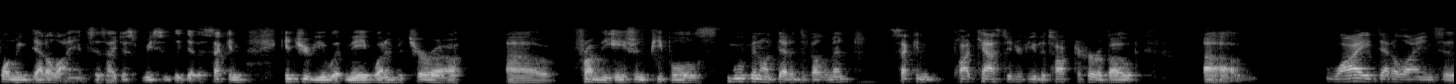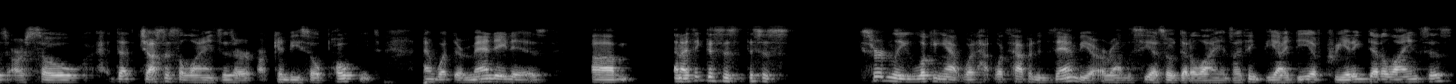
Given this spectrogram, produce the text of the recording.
forming debt alliances. I just recently did a second interview with Mae Buenaventura uh, from the Asian People's Movement on Debt and Development. Second podcast interview to talk to her about uh, why debt alliances are so debt justice alliances are, are, can be so potent and what their mandate is. Um, and I think this is this is certainly looking at what what's happened in Zambia around the CSO debt alliance, I think the idea of creating debt alliances,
